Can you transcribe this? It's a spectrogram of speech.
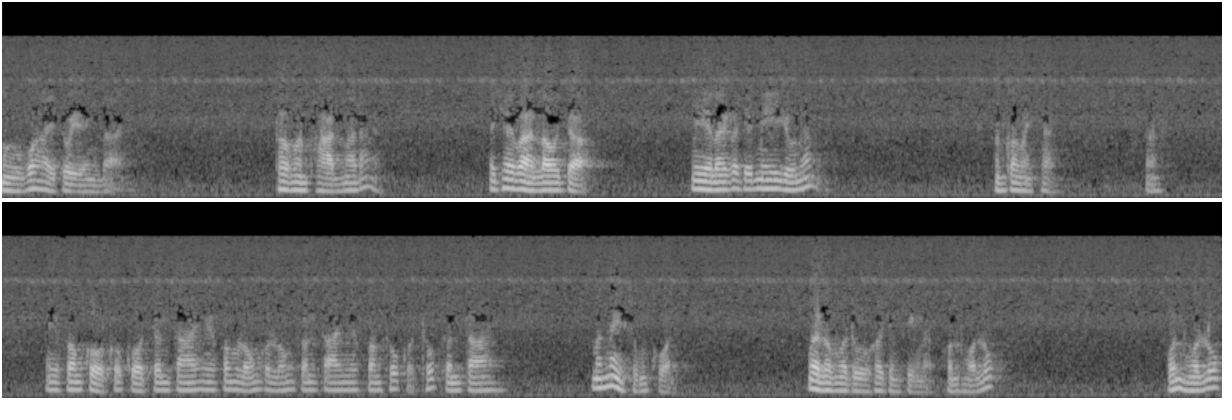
มือไหว้ตัวเองได้ถ้ามันผ่านมาได้ ไม่ใช่ว่าเราจะมีอะไรก็จะมีอยู่นะมันก็ไม่ใช่นะมีความโกรธก็โกรธจนตาย มีความหลงก็หลงจนตาย มีความทุกข์ก็ทุกข์จนตาย มันไม่สมควร เมื่อเรามาดูเขาจริงๆนะคนหัวลุกคนหัวลุก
